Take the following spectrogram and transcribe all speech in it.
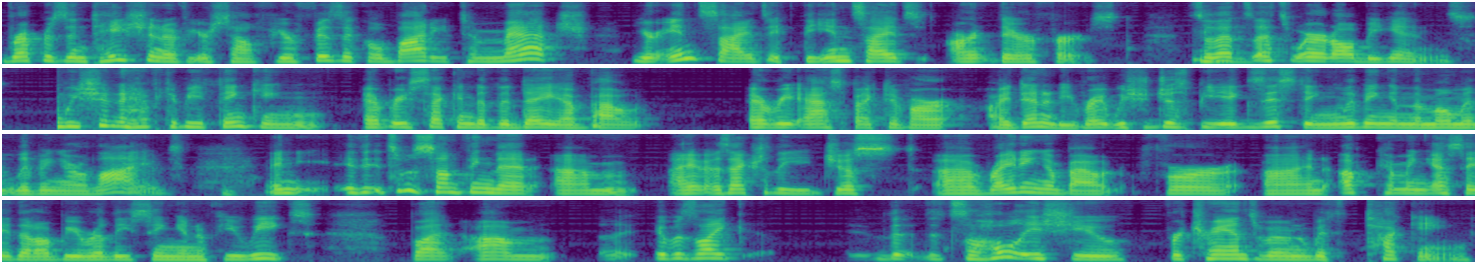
representation of yourself, your physical body, to match your insides if the insides aren't there first. So mm-hmm. that's that's where it all begins. We shouldn't have to be thinking every second of the day about every aspect of our identity, right? We should just be existing, living in the moment, living our lives. And it, it was something that um, I was actually just uh, writing about for uh, an upcoming essay that I'll be releasing in a few weeks. But um, it was like the, it's the whole issue for trans women with tucking,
